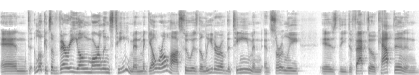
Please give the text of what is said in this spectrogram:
And look, it's a very young Marlins team, and Miguel Rojas, who is the leader of the team and, and certainly is the de facto captain and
